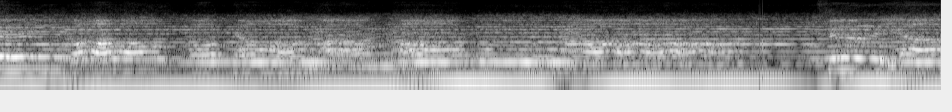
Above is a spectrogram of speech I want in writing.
즐겁고 평안하구나. 주여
